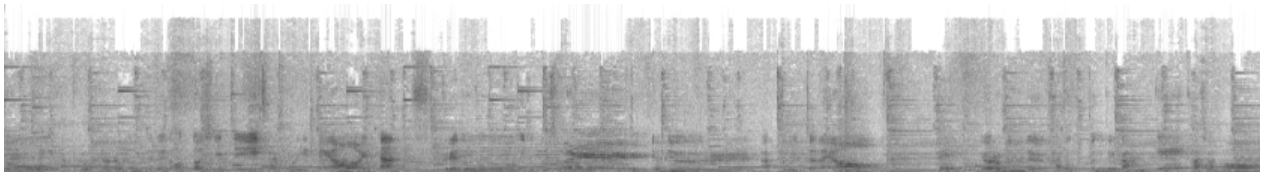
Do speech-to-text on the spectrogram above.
또 여러분들은 어떠실지 잘 모르겠네요. 일단 그래도 이제 또 설 연휴를 앞두고 있잖아요. 네, 여러분들 가족분들과 함께 가셔서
